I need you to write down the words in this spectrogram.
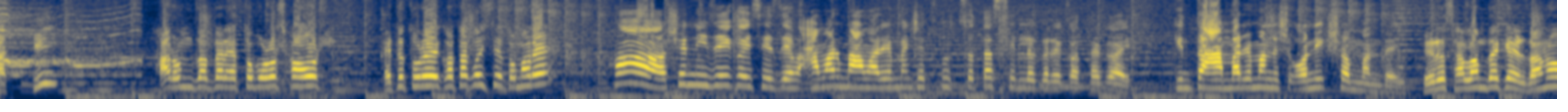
রাখি। হারমজাদার এত বড় সাহস? এতে তোরা কথা কইছে তোমারে? হ্যাঁ সে নিজেই কইছে যে আমার মামারে মানুষের তুচ্ছতা ছিল করে কথা কয়। কিন্তু আমারে মানুষ অনেক সম্মান দেয়। এরে সালাম দেখে জানো?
